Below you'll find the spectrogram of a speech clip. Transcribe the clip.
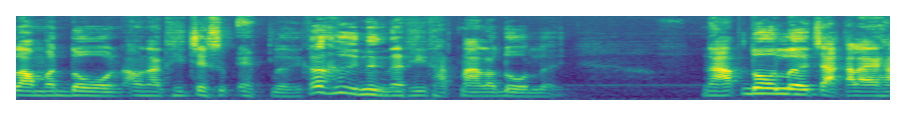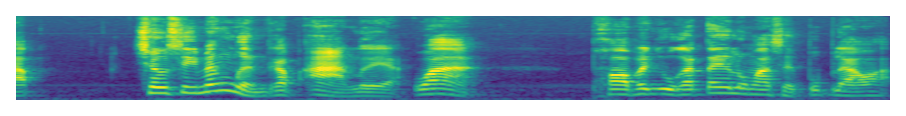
เรามาโดนเอานาที 71 เลยก็คือ 1 นาทีถัดมาเราโดนเลยนะครับโดนเลยจากอะไรครับเชลซีแม่งเหมือนกับอ่านเลยอะว่า พอเป็นอูกาเต้ลงมาเสร็จปุ๊บแล้วอะ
